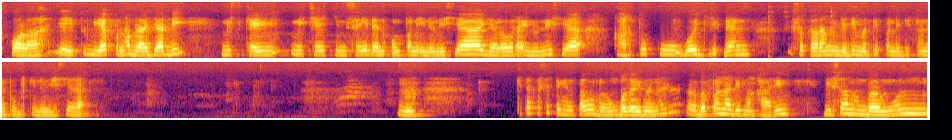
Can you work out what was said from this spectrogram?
sekolah yaitu dia pernah belajar di Michai Kinsei dan Company Indonesia, Jalora Indonesia, Kartuku, Gojek dan sekarang menjadi Menteri Pendidikan Republik Indonesia. Nah, kita pasti pengen tahu dong bagaimana uh, Bapak Nadiem Makarim bisa membangun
